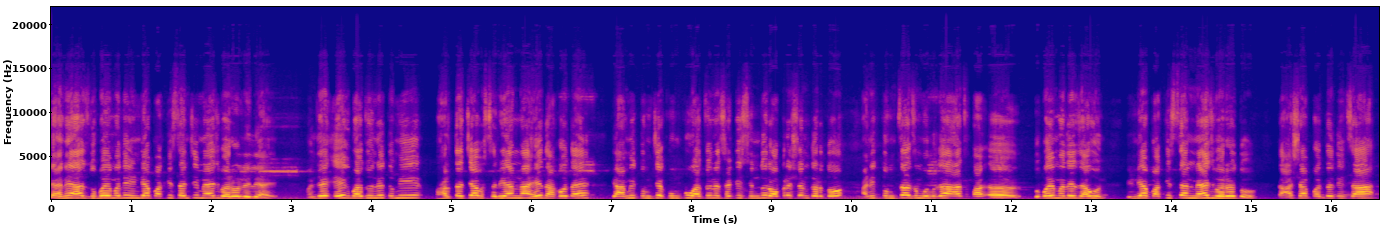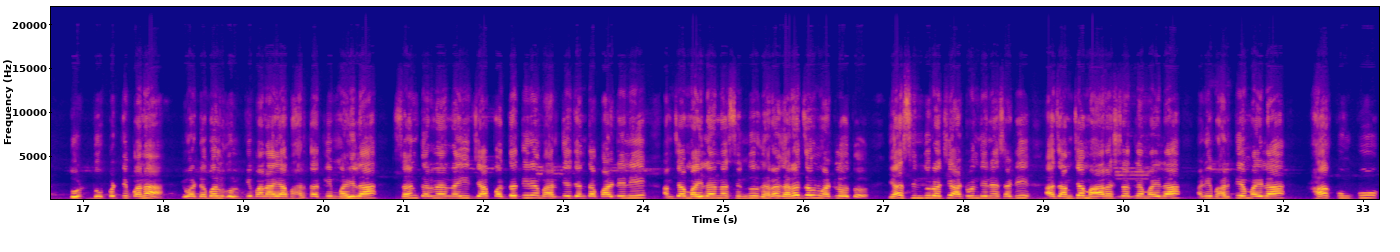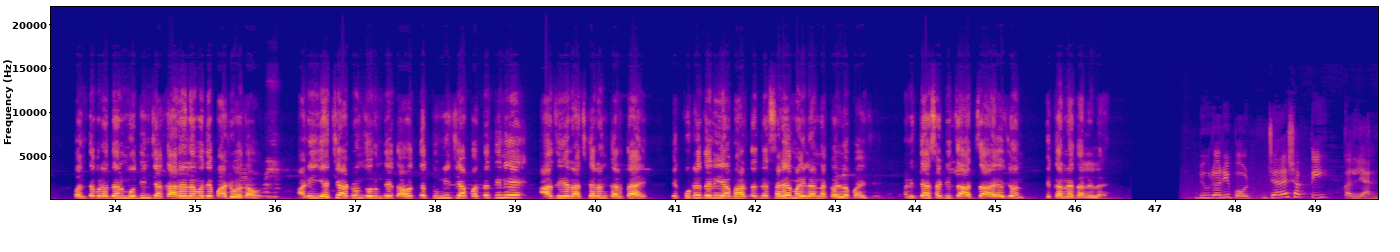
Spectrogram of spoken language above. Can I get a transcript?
त्याने आज दुबईमध्ये इंडिया पाकिस्तानची मॅच भरवलेली आहे. म्हणजे एक बाजूने तुम्ही भारताच्या स्त्रियांना हे दाखवताय की आम्ही तुमचे कुंकू वाचवण्यासाठी सिंदूर ऑपरेशन करतो आणि तुमचाच मुलगा आज पा दुबईमध्ये जाऊन इंडिया पाकिस्तान मॅच भरवतो. तर अशा पद्धतीचा दु दुपट्टीपणा किंवा डबल गोलकीपणा या भारतातली महिला सहन करणार नाही. ज्या पद्धतीने भारतीय जनता पार्टीने आमच्या महिलांना सिंदूर घराघरात जाऊन वाटलं होतं या सिंदुराची आठवण देण्यासाठी आज आमच्या महाराष्ट्रातल्या महिला आणि भारतीय महिला हा कुंकू पंतप्रधान मोदींच्या कार्यालयामध्ये पाठवत आहोत. आणि याची आठवण करून देत आहोत तर तुम्ही ज्या पद्धतीने आज हे राजकारण करताय ते कुठेतरी या भारतातल्या सगळ्या महिलांना कळलं पाहिजे. आणि त्यासाठीचं आजचं आयोजन हे करण्यात आलेलं आहे. Bureau report Janshakti Kalyan.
